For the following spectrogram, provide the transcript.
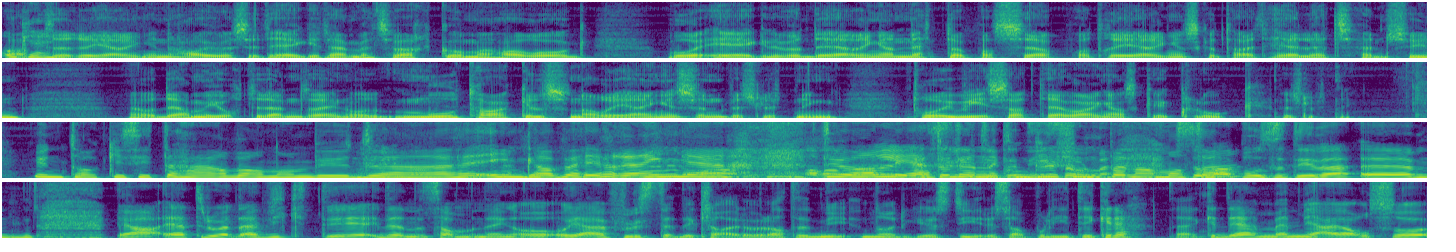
okay. regjeringen har jo sitt eget embetsverk, og vi har òg våre egne vurderinger nettopp basert på at regjeringen skal ta et helhetshensyn. Og Det har vi gjort i denne saken. Og Mottakelsen av regjeringens beslutning tror jeg viser at det var en ganske klok beslutning. Unntaket sitter her, barneombud eh, Inga Bøyereng. Du har lest denne konklusjonen på en annen måte. Som er positive. Ehm, ja, jeg tror det er viktig i denne sammenheng, og jeg er fullstendig klar over at Norge styres av politikere. Det er ikke det. Men jeg er også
